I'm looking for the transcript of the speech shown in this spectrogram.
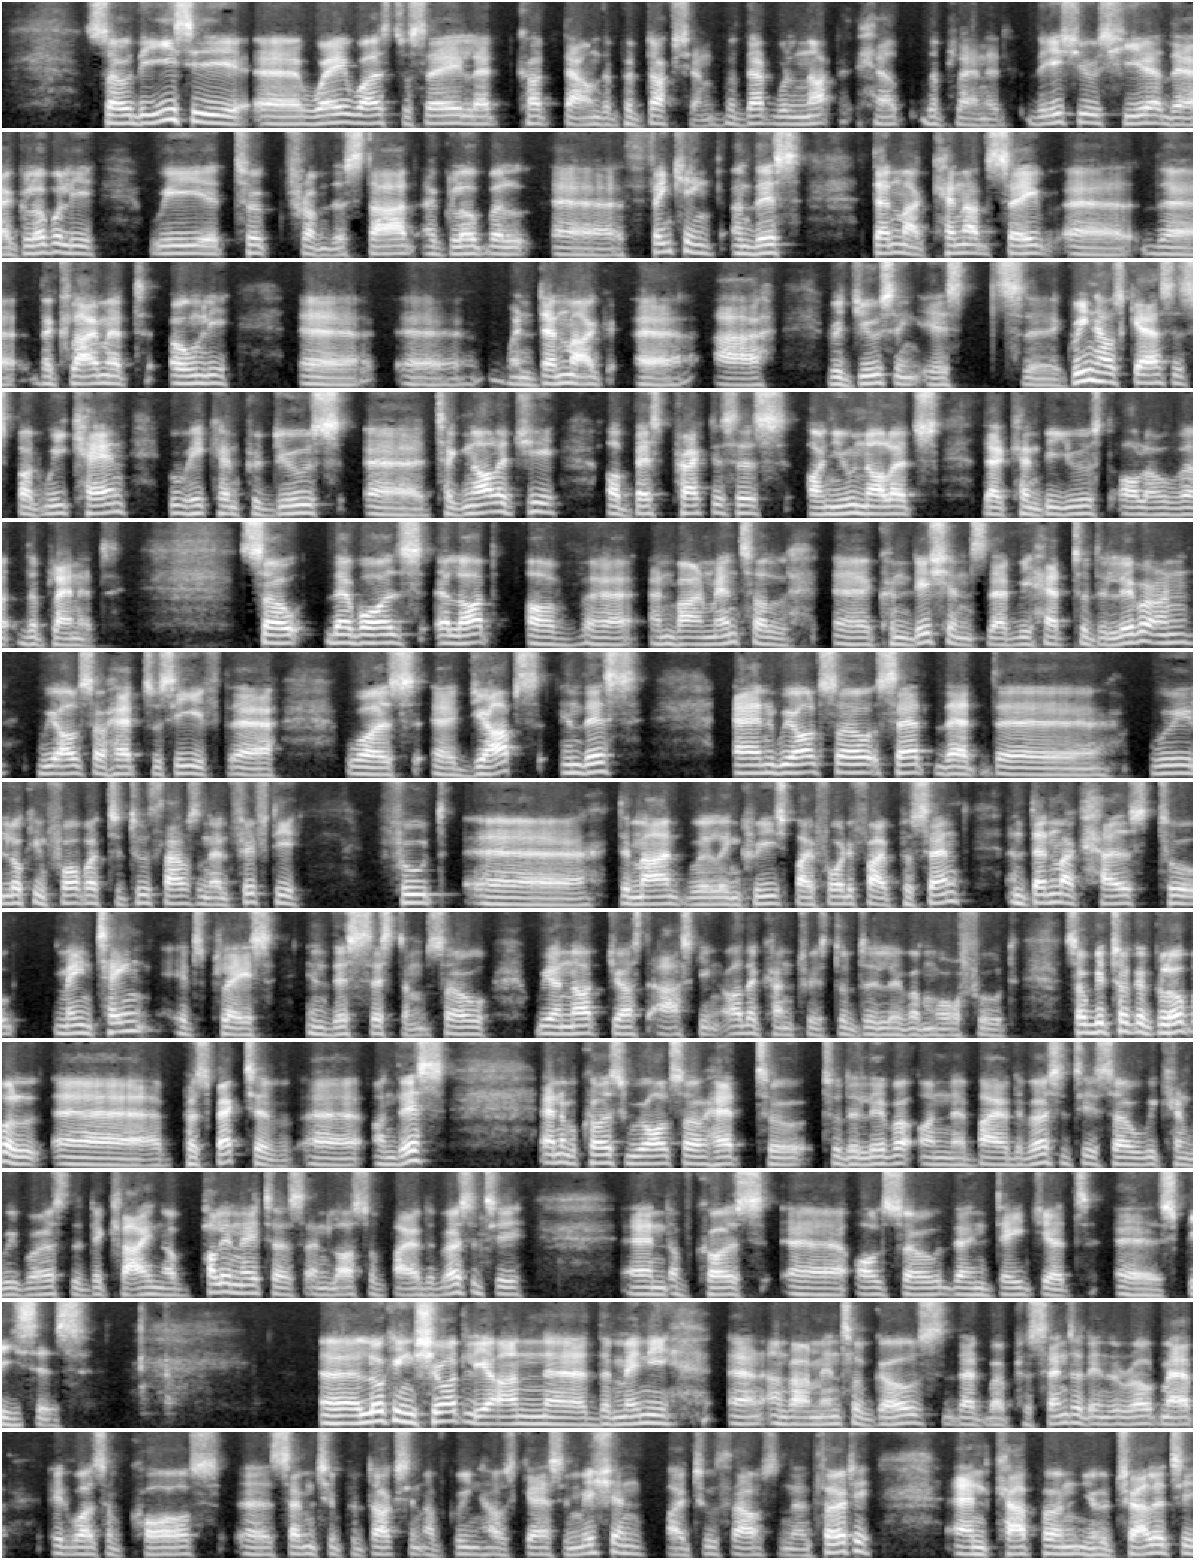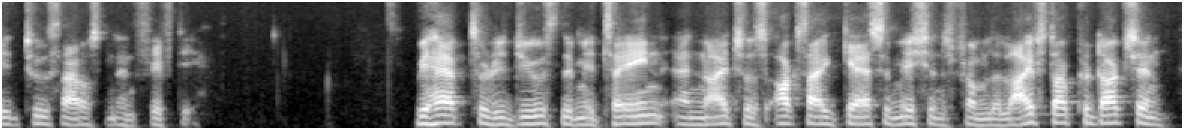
So the easy uh, way was to say, "Let's cut down the production," but that will not help the planet. The issues here, they are globally. We uh, took from the start a global uh, thinking on this. Denmark cannot save the climate only when Denmark are reducing its greenhouse gases, but we can we can produce technology or best practices or new knowledge that can be used all over the planet. So there was a lot of uh, environmental uh, conditions that we had to deliver on. We also had to see if there was uh, jobs in this, and we also said that we're looking forward to 2050, food demand will increase by 45%, and Denmark has to maintain its place in this system. So we are not just asking other countries to deliver more food. So we took a global uh, perspective uh, on this, and of course, we also had to to deliver on biodiversity, so we can reverse the decline of pollinators and loss of biodiversity, and of course, uh, also the endangered species. Looking shortly on the many environmental goals that were presented in the roadmap, it was, of course, uh, 70% reduction of greenhouse gas emission by 2030, and carbon neutrality 2050. We have to reduce the methane and nitrous oxide gas emissions from the livestock production,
